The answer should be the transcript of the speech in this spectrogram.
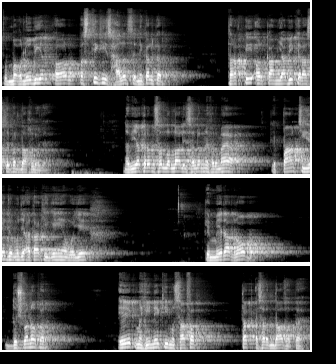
تو مغلوبیت اور پستی کی اس حالت سے نکل کر ترقی اور کامیابی کے راستے پر داخل ہو جائے۔ نبی کرم صلی اللہ علیہ وسلم نے فرمایا کہ پانچ چیزیں جو مجھے عطا کی گئی ہیں، وہ یہ کہ میرا روب دشمنوں پر ایک مہینے کی مسافت تک اثر انداز ہوتا ہے۔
